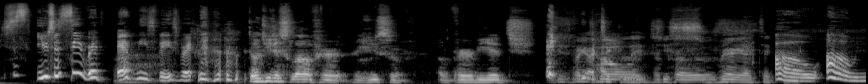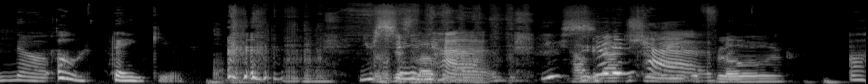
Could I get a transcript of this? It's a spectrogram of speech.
Just, you should see Red Anthony's face right now. Don't you just love her, her use of, of verbiage? She's very Her tone, articulate. She's prose. very articulate. Oh, oh no. Oh, thank you. you shouldn't love have. You How shouldn't naturally have. it flowed. Uh,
